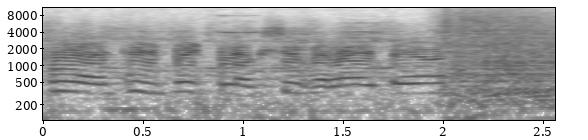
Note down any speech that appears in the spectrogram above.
402 Big Block Chevrolet bound.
